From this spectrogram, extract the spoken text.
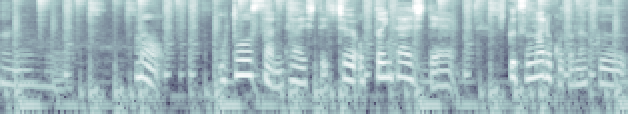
あのまあお父さんに対して父親夫に対して卑屈になることなく、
